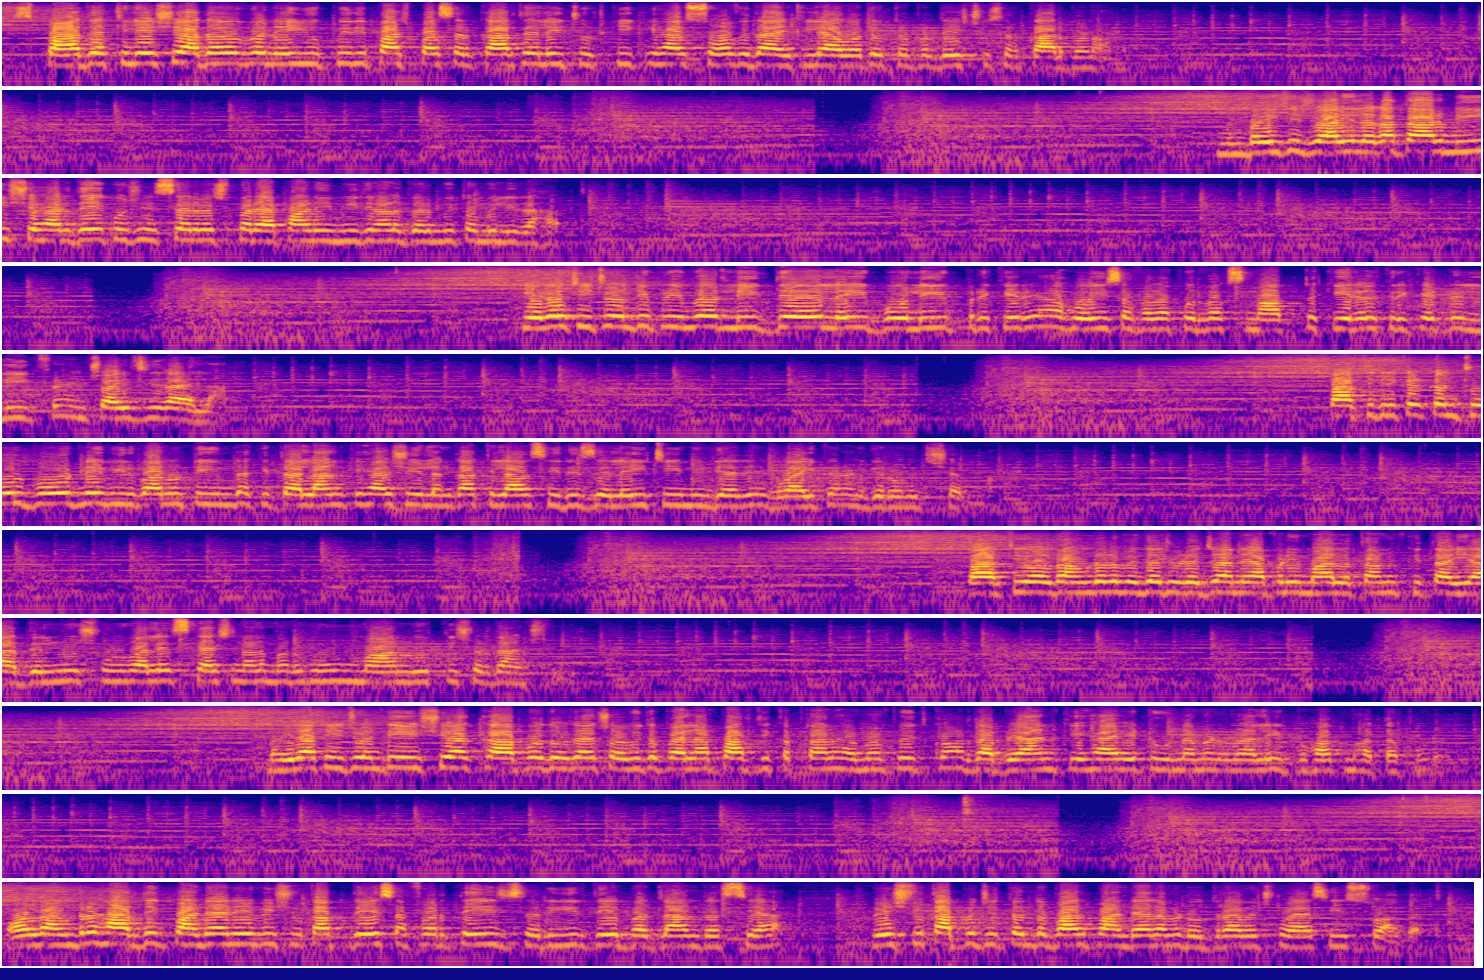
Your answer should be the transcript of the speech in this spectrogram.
ਸਪਾ ਅਖਿਲੇਸ਼ ਯਾਦਵ ਨੇ ਯੂਪੀ ਦੀ ਭਾਜਪਾ ਸਰਕਾਰ ਦੇ ਲਈ ਚੁਟਕੀ ਕਿਹਾ 100 ਵਿਧਾਇਕ ਲਿਆਓ ਤੇ ਉੱਤਰ ਪ੍ਰਦੇਸ਼ 'ਚ ਸਰਕਾਰ ਬਣਾਓ। ਮੁੰਬਈ 'ਚ ਜਾਰੀ ਲਗਾਤਾਰ ਮੀਂਹ, ਸ਼ਹਿਰ ਦੇ ਕੁਝ ਹਿੱਸਿਆਂ ਵਿੱਚ ਭਰਿਆ ਪਾਣੀ, ਮੀਂਹ ਦੇ ਨਾਲ ਗਰਮੀ ਤੋਂ ਮਿਲੀ ਰਾਹਤ। ਕੇਰਲ ਟੀ20 ਪ੍ਰੀਮੀਅਰ ਲੀਗ ਦੇ ਲਈ ਬੋਲੀ ਪ੍ਰਕਿਰਿਆ ਹੋਈ ਸਫਲਤਾਪੂਰਵਕ ਸਮਾਪਤ, ਕੇਰਲ ਕ੍ਰਿਕਟ ਲੀਗ ਫਰੈਂਚਾਈਜ਼ੀ ਦਾ ਐਲਾਨ। ਭਾਰਤੀ ਕ੍ਰਿਕਟ ਕੰਟਰੋਲ ਬੋਰਡ ਨੇ ਵੀਰਵਾਰ ਨੂੰ ਟੀਮ ਦਾ ਕੀਤਾ ਐਲਾਨ, ਕਿਹਾ, ਸ਼੍ਰੀਲੰਕਾ ਖਿਲਾਫ ਸੀਰੀਜ਼ ਦੇ ਲਈ ਟੀਮ ਇੰਡੀਆ ਦੀ ਅਗਵਾਈ ਕਰਨਗੇ ਰੋਹਿਤ ਸ਼ਰਮਾ। ਭਾਰਤੀ ਆਲਰਾਊਂਡਰ ਰਵਿੰਦਰ ਜੁੜੇਜਾ ਨੇ ਆਪਣੀ ਮਾਂ ਲਤਾ ਨੂੰ ਕੀਤਾ ਯਾਦ। ਦਿਲ ਨੂੰ ਛੂਣ ਵਾਲੇ ਸਕੈਚ ਨਾਲ ਮਰਹੂਮ ਮਾਂ ਨੂੰ ਦਿੱਤੀ ਸ਼ਰਧਾਂਜਲੀ। ਮਹਿਲਾ ਟੀ20 ਏਸ਼ੀਆ ਕੱਪ 2024 ਤੋਂ ਪਹਿਲਾਂ ਭਾਰਤੀ ਕਪਤਾਨ ਹਰਮਨਪ੍ਰੀਤ ਕੌਰ ਦਾ ਬਿਆਨ ਕਿਹਾ ਇਹ ਟੂਰਨਾਮੈਂਟ ਉਹਨਾਂ ਲਈ ਬਹੁਤ ਮਹੱਤਵਪੂਰਨ। ਹੈ ਆਲਰਾਊਂਡਰ ਹਾਰਦਿਕ ਪਾਂਡਿਆ ਨੇ ਵਿਸ਼ਵ ਕੱਪ ਦੇ ਸਫ਼ਰ ਤੇ ਸਰੀਰ ਦੇ ਬਦਲਾਅ ਦੱਸਿਆ। ਵਿਸ਼ਵ ਕੱਪ ਜਿੱਤਣ ਤੋਂ ਬਾਅਦ ਪਾਂਡਿਆ ਦਾ ਵਡੋਦਰਾ ਵਿੱਚ ਹੋਇਆ ਸੀ ਸਵਾਗਤ।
